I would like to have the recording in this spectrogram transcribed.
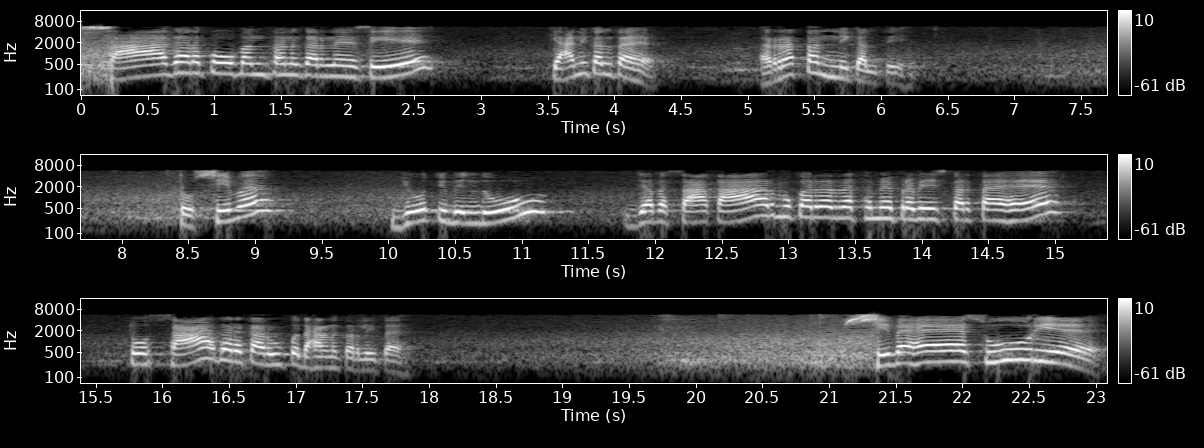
सागर को मंथन करने से क्या निकलता है? रतन निकलते हैं। तो शिव ज्योति बिंदु जब साकार मुकर्र रथ में प्रवेश करता है तो सागर का रूप धारण कर लेता है। शिव है सूर्य।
